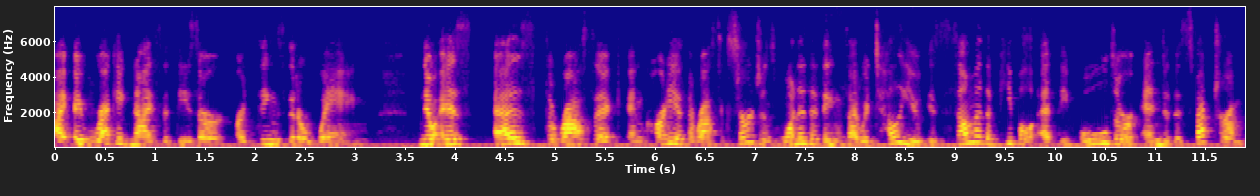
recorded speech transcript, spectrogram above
I, I recognize that these are, are things that are weighing. You know, as, as thoracic and cardiothoracic surgeons, one of the things I would tell you is some of the people at the older end of the spectrum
